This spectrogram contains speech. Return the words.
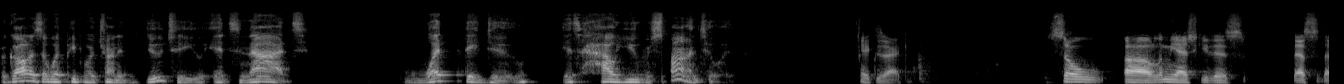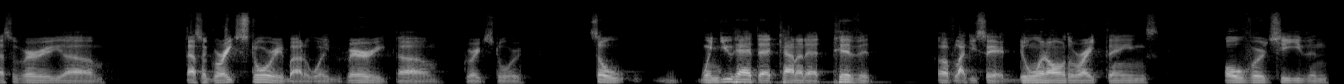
regardless of what people are trying to do to you, it's not what they do, it's how you respond to it. Exactly. So uh, let me ask you this. That's that's a very um, that's a great story, by the way. Very um, great story. So when you had that kind of that pivot of, like you said, doing all the right things, overachieving,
